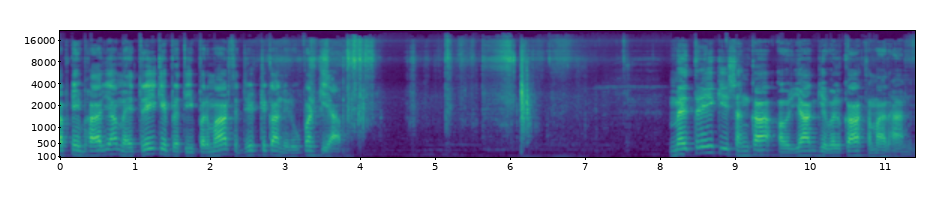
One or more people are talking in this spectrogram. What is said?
अपनी भार्या मैत्रेयी के प्रति परमार्थ दृष्टि का निरूपण किया। मैत्रेयी की शंका और याज्ञवल का समाधान।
